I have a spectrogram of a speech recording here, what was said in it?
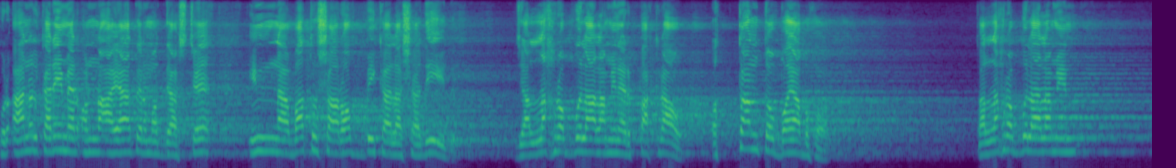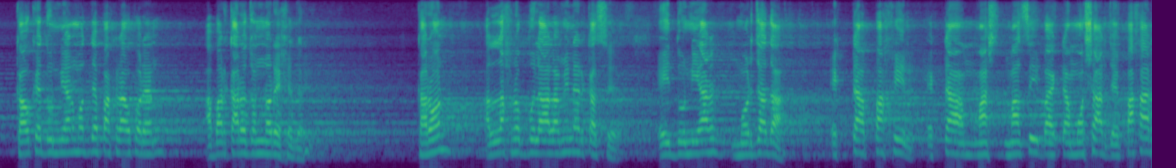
কুরআনুল করিমের অন্য আয়াতের মধ্যে আসছে, ইন্না বাতুসা রব্বিকালা সাদিদ যে আল্লাহ রব্বুল আলমিনের পাকড়াও অত্যন্ত ভয়াবহ। তো আল্লাহ রব্বুল আলমিন কাউকে দুনিয়ার মধ্যে পাকড়াও করেন, আবার কারও জন্য রেখে দেন। কারণ আল্লাহ রব্বুল আলমিনের কাছে এই দুনিয়ার মর্যাদা একটা পাখির, একটা মাছি বা একটা মশার যে পাখার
